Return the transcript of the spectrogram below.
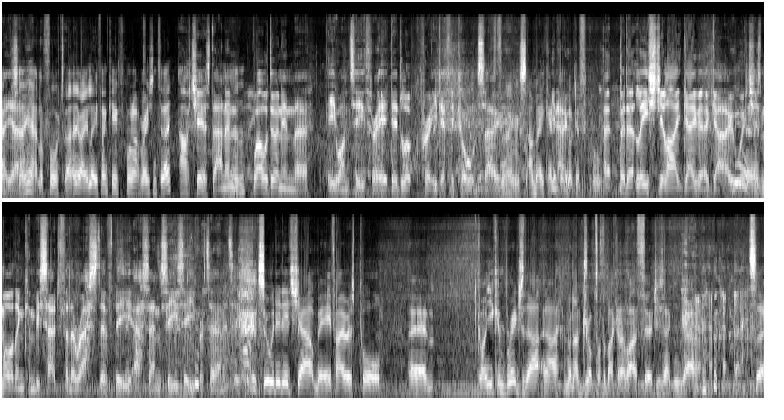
so. Yeah. So yeah, look forward to that. Anyway, Lee, thank you for coming out racing today. Oh, cheers, Dan, and well done in the E123. It did look pretty difficult, so Thanks. I'll make you anything know, look difficult. uh, but at least you like gave it a go, which is more than can be said for the rest of the SNCC fraternity. Somebody did shout me if I was Paul. Um, go on, you can bridge that. And I, when I dropped off the back, I had like a 30 second gap. so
